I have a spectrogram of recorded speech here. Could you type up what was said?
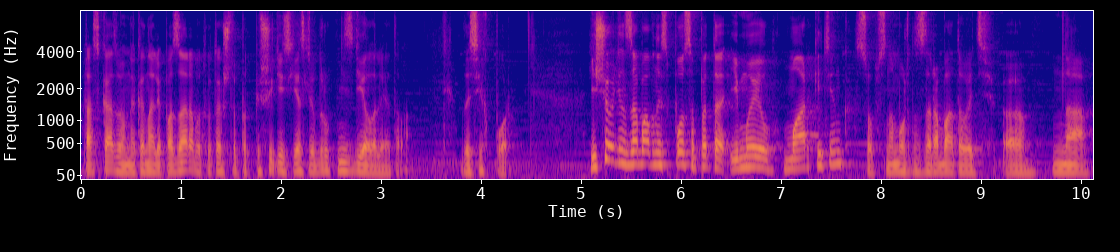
рассказываем на канале по заработку, так что подпишитесь, если вдруг не сделали этого до сих пор. Еще один забавный способ это email маркетинг. Собственно, можно зарабатывать э, на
